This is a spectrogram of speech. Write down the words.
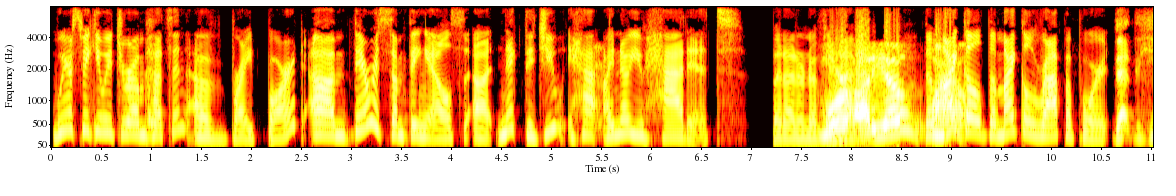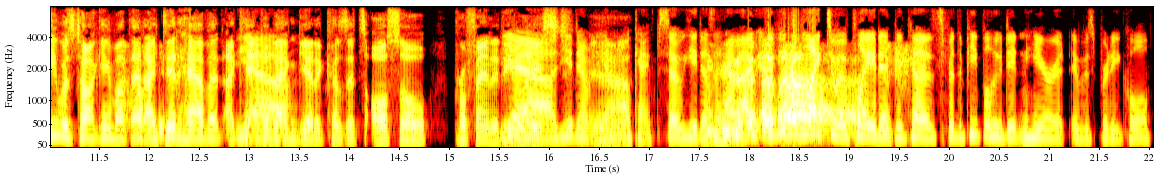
We're speaking with Jerome Hudson of Breitbart. Um, there was something else. Uh, Nick, did you have? I know you had it, but I don't know if More you have it. audio? The Wow. Michael, the Michael Rapaport. That he was talking about that. I did have it. I can't Yeah. go back and get it because it's also profanity Yeah, laced. you don't. Yeah. okay. So he doesn't have. it. I, I would have liked to have played it because for the people who didn't hear it, it was pretty cool.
